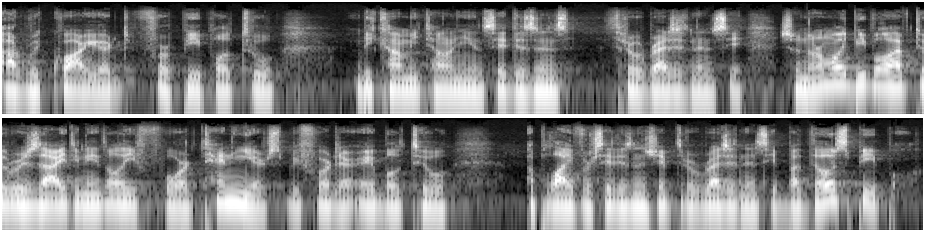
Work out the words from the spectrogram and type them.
are required for people to become Italian citizens through residency. So normally people have to reside in Italy for 10 years before they're able to apply for citizenship through residency. But those people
